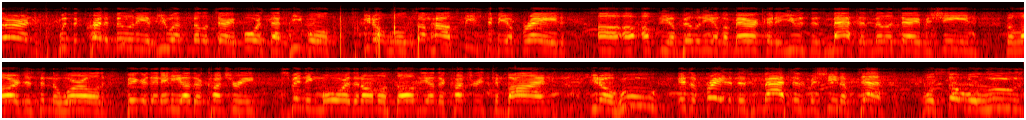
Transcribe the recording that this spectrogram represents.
concerned with the credibility of U.S. military force that people, you know, will somehow cease to be afraid uh, of the ability of America to use this massive military machine, the largest in the world, bigger than any other country, spending more than almost all the other countries combined. You know, who is afraid that this massive machine of death will so will lose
